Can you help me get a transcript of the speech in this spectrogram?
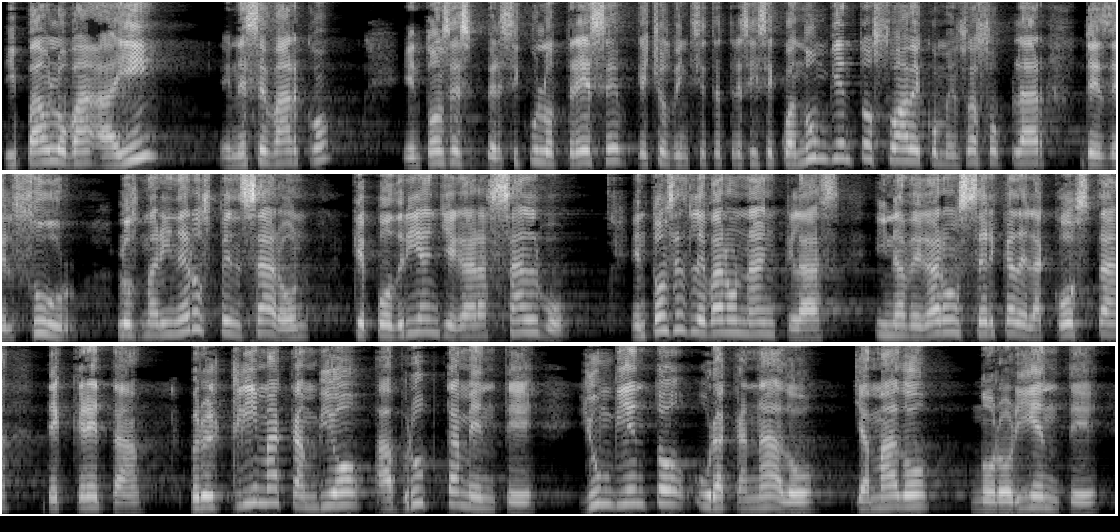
y Pablo va ahí, en ese barco. Entonces, versículo 13, Hechos 27, 13 dice, cuando un viento suave comenzó a soplar desde el sur, los marineros pensaron que podrían llegar a salvo. Entonces levaron anclas y navegaron cerca de la costa de Creta, pero el clima cambió abruptamente y un viento huracanado llamado nororiente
